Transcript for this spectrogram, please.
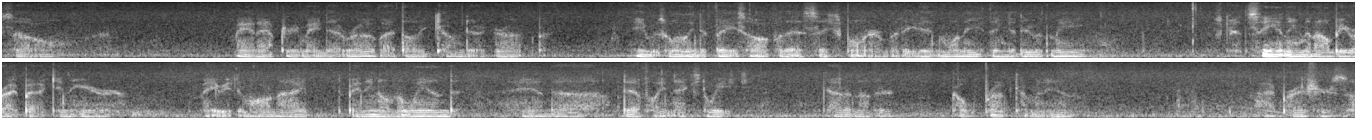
So, man, after he made that rub, I thought he'd come to a grunt, but he was willing to face off with that six pointer, but he didn't want anything to do with me. It was good seeing him, and I'll be right back in here, maybe tomorrow night, depending on the wind, and uh, definitely next week. Got another cold front coming in, high pressure, so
